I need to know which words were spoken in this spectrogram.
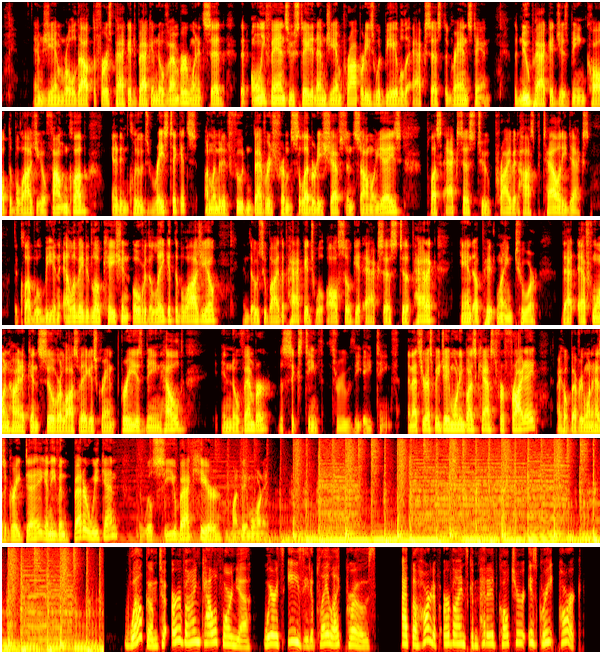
MGM rolled out the first package back in November when it said that only fans who stayed at MGM properties would be able to access the grandstand. The new package is being called the Bellagio Fountain Club, and it includes race tickets, unlimited food and beverage from celebrity chefs and sommeliers, plus access to private hospitality decks. The club will be an elevated location over the lake at the Bellagio, and those who buy the package will also get access to the paddock and a pit lane tour. That F1 Heineken Silver Las Vegas Grand Prix is being held in November the 16th through the 18th. And that's your SBJ Morning Buzzcast for Friday. I hope everyone has a great day and even better weekend, and we'll see you back here Monday morning. Welcome to Irvine, California, where it's easy to play like pros. At the heart of Irvine's competitive culture is Great Park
